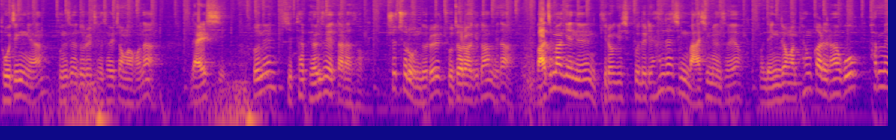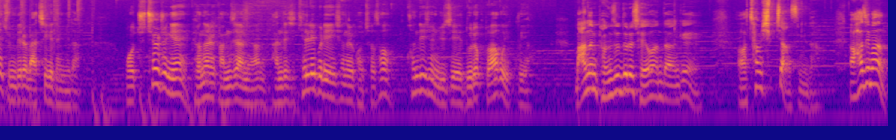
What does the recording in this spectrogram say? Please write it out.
dosing량, 분쇄도를 재설정하거나 날씨 또는 기타 변수에 따라서 추출 온도를 조절하기도 합니다. 마지막에는 기러기 식구들이 한 잔씩 마시면서요 뭐 냉정한 평가를 하고 판매 준비를 마치게 됩니다. 뭐 추출 중에 변화를 감지하면 반드시 캘리브레이션을 거쳐서 컨디션 유지에 노력도 하고 있고요. 많은 변수들을 제어한다는 게 참 쉽지 않습니다. 아, 하지만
